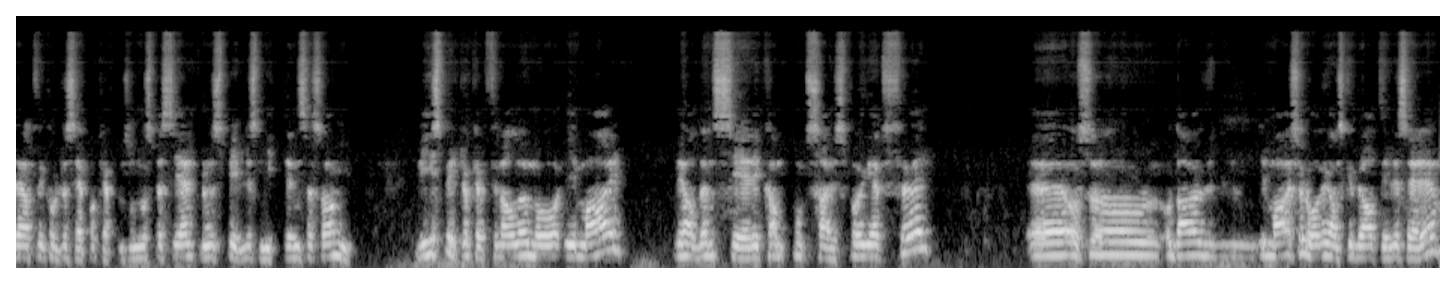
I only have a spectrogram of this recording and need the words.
det at vi kommer til å se på cupen som noe spesielt, men den spilles midt i en sesong. Vi spilte jo cupfinale nå i mai. Vi hadde en seriekamp mot Sarpsborg rett før. Uh, og, så, og da, I mai så lå vi ganske bra til i serien,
